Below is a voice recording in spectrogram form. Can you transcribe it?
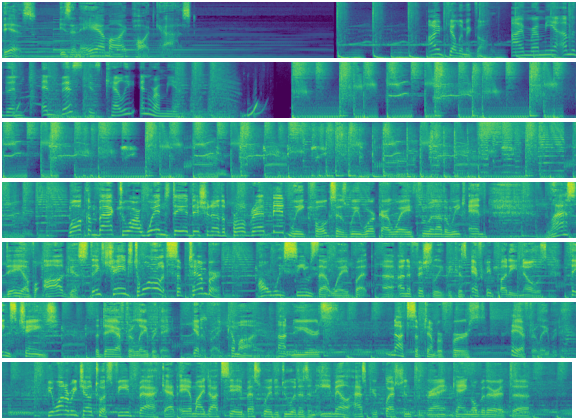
This is an AMI podcast. I'm Kelly McDonald. I'm Ramya Amuthan, and this is Kelly and Ramya. Welcome back to our Wednesday edition of the program, midweek, folks, as we work our way through another week. And last day of August, things change. Tomorrow it's September. Always seems that way, but uh, unofficially, because everybody knows things change the day after Labor Day. Get it right. Come on. Not New Year's, not September 1st, day after Labor Day. If you want to reach out to us, feedback at ami.ca. Best way to do it is an email. Ask your question to the gang over there at uh,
